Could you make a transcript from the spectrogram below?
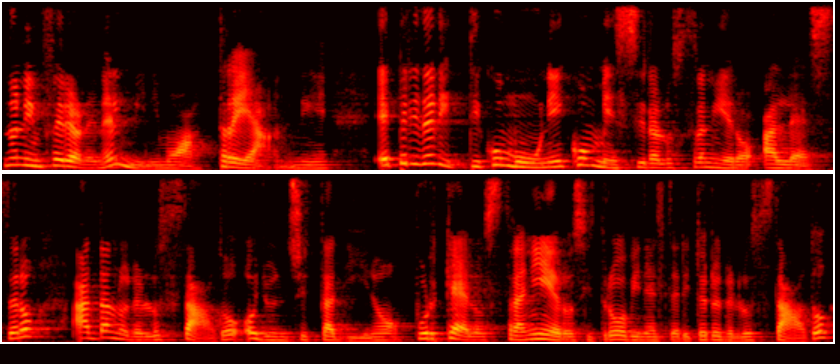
non inferiore nel minimo a tre anni, e per i delitti comuni commessi dallo straniero all'estero a danno dello Stato Stato o di un cittadino, purché lo straniero si trovi nel territorio dello Stato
